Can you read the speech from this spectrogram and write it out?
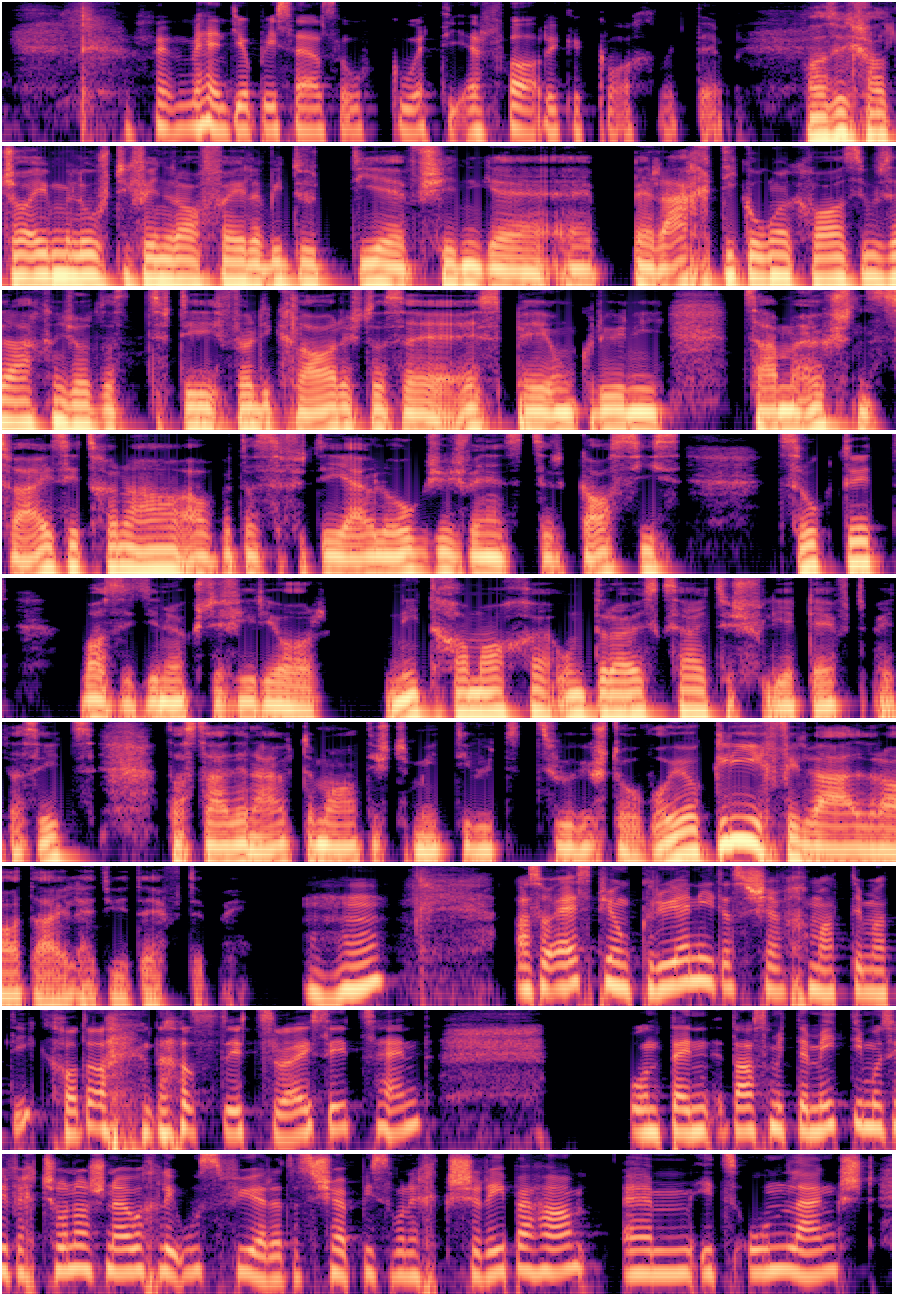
Wir haben ja bisher so gute Erfahrungen gemacht mit dem. Was ich halt schon immer lustig finde, Raphael, wie du die verschiedenen äh, Berechtigungen quasi ausrechnest, oder dass dir völlig klar ist, dass äh, SP und Grüne zusammen höchstens zwei Sitze können haben, aber dass es für dich auch logisch ist, wenn jetzt der Gassis zurücktritt, was in den nächsten vier Jahren nicht kann machen unter uns gesagt, sonst verliert die FDP den Sitz, dass der dann automatisch der Mitte wird zugestehen, wo ja gleich viel Wähleranteil hat wie die FDP. Mhm. Also SP und Grüne, das ist einfach Mathematik, oder? Dass die zwei Sitze haben. Und dann das mit der Mitte muss ich vielleicht schon noch schnell ein bisschen ausführen. Das ist etwas, was ich geschrieben habe, ähm, jetzt unlängst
